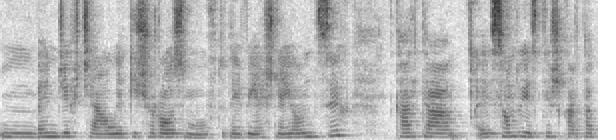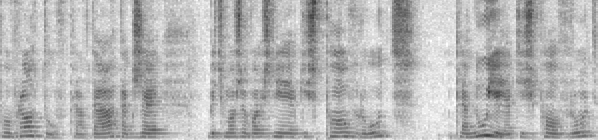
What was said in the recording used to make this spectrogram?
mm, będzie chciał jakichś rozmów tutaj wyjaśniających, karta e, sądu jest też karta powrotów, prawda? Także być może właśnie jakiś powrót, planuje jakiś powrót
